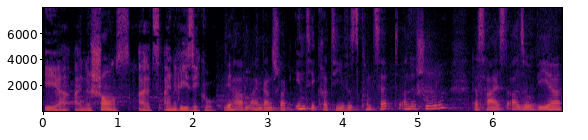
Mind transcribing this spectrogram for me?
eher eine Chance als ein Risiko. Wir haben ein ganz stark integratives Konzept an der Schule. Das heißt also, wir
